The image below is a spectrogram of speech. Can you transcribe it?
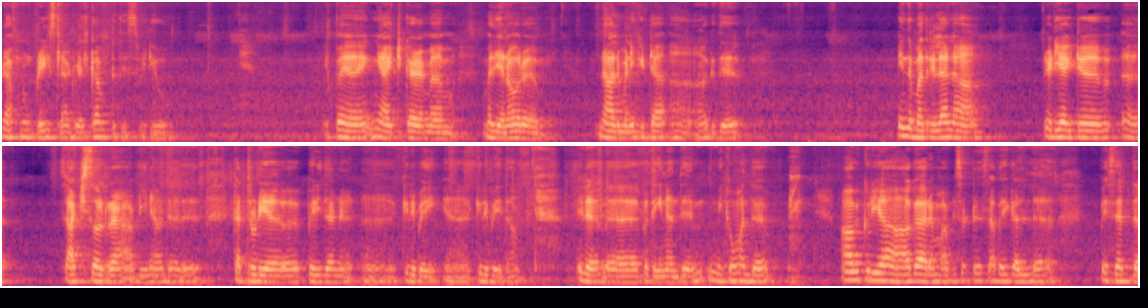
Good afternoon praise Lord welcome to this video இப்போ ஞாயிற்றுக்கிழமை மதியானம் ஒரு நாலு மணிக்கிட்ட ஆகுது. இந்த மாதிரிலாம் நான் ரெடி ஆகிட்டு சாட்சி சொல்கிறேன் அப்படின்னா அது அது கத்தருடைய பெரிதான கிருபை கிருபை தான் இதில் பார்த்திங்கன்னா வந்து இன்றைக்கும் அந்த ஆவிக்குரிய ஆகாரம் அப்படி சொல்லிட்டு சபைகளில் பேசுகிறத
